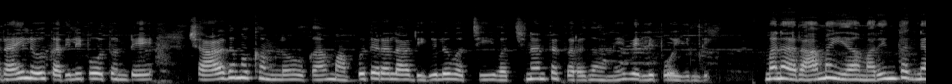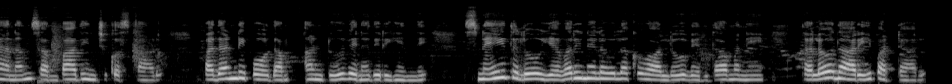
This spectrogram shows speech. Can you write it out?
రైలు కదిలిపోతుంటే శారద ముఖంలో ఒక మబ్బు తెరలా దిగులు వచ్చి వచ్చినంత త్వరగానే వెళ్ళిపోయింది. మన రామయ్య మరింత జ్ఞానం సంపాదించుకొస్తాడు. పదండి పోదాం అంటూ వెనుదిరిగింది. స్నేహితులు ఎవరి నిలవులకు వాళ్ళు వెళ్దామని తలోదారి పట్టారు.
